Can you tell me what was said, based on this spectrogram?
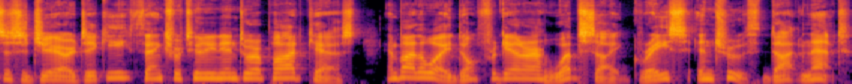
this is J.R. Dickey. Thanks for tuning in to our podcast. And by the way, don't forget our website, graceandtruth.net.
